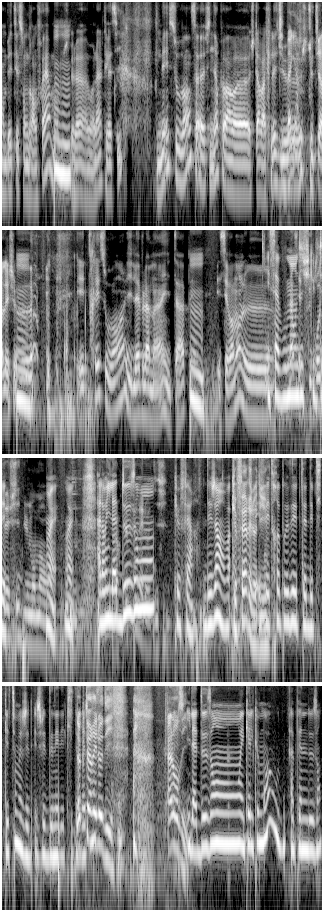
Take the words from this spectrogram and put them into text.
embêter son grand frère, bon, Mhm. puisque là, voilà, classique. Mais souvent, ça va finir par euh, je t'arrache les Petite yeux, bagarre. je te tire les cheveux. et très souvent, il lève la main, il tape. et-. Et, c'est vraiment le. Et ça vous met là, en le difficulté. défi du moment. Ouais, ouais. Alors il a Alors, que deux ans. Élodie Que faire? Déjà, on va. Que faire, je vais- Élodie Je vais te reposer peut-être des petites questions, mais je, je vais te donner des pistes. de Docteur réponse. Elodie. Allons-y. Il a deux ans et quelques mois ou à peine deux ans?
